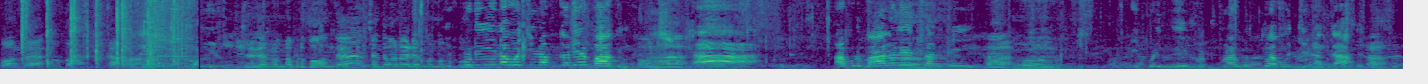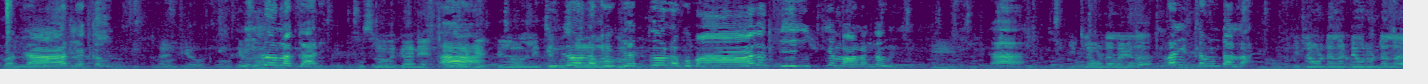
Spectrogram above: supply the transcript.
బాగుందా? ఇప్పుడు బాగుంది. కాదా? జగన్ ఉన్నప్పుడు బాగుందా. చంద్రబాబు నాయుడు ఉన్నప్పుడు? ఇప్పుడు ఈయన వచ్చినప్పుడే బాగుంది. అవునా? అప్పుడు బాగలేదు తండ్రి. ఇప్పుడు మీరు ప్రభుత్వం వచ్చినాక బంగారు లెక్క ఉంది. పిల్లోళ్ళకి కానీ పెద్దోళ్ళకు బాగా దేదీప్యమానంగా ఉంది. ఇట్లా ఉండాలి కదా? మరి ఇట్లా ఉండాలా? ఇట్లా ఉండాలంటే ఎవరు ఉండాలా?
